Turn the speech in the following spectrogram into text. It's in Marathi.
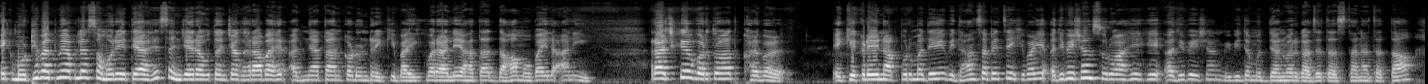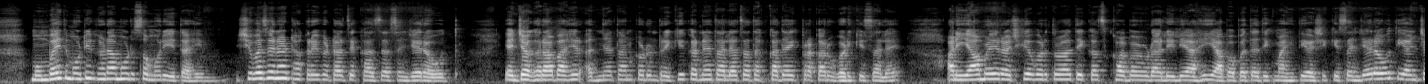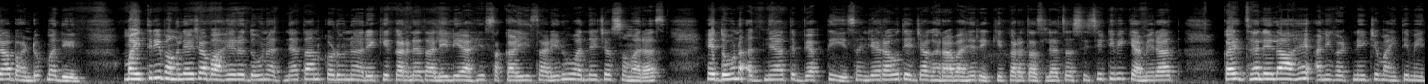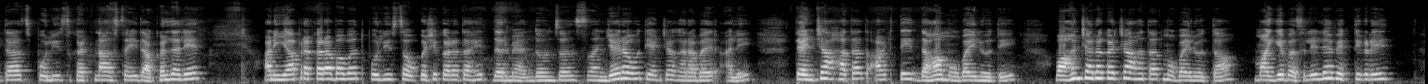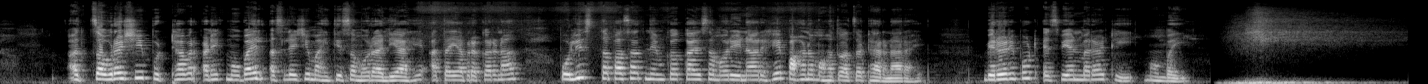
एक मोठी बातमी आपल्यासमोर येते आहे. संजय राऊतांच्या घराबाहेर अज्ञातांकडून रेकी बाईकवर आले. हातात दहा मोबाईल आणि राजकीय वर्तुळात खळबळ. एकीकडे नागपूरमध्ये विधानसभेचे हिवाळी अधिवेशन सुरू आहे. हे अधिवेशन विविध मुद्द्यांवर गाजत असतानाच आता मुंबईत मोठी घडामोड समोर येत आहे. शिवसेना ठाकरे गटाचे खासदार संजय राऊत यांच्या घराबाहेर अज्ञातांकडून रेकी करण्यात आल्याचा धक्कादायक प्रकार उघडकीस आलाय. आणि यामुळे राजकीय वर्तुळात एकच खळबळ उडालेली आहे. याबाबत अधिक माहिती अशी की संजय राऊत यांच्या भांडूपमधील मैत्री बंगल्याच्या बाहेर दोन अज्ञातांकडून रेकी करण्यात आलेली आहे. सकाळी साडेनऊ वाजण्याच्या सुमारास हे दोन अज्ञात व्यक्ती संजय राऊत यांच्या घराबाहेर रेकी करत असल्याचं सीसीटीव्ही कॅमेऱ्यात कैद झालेलं आहे. आणि घटनेची माहिती मिळताच पोलीस घटनास्थळी दाखल झाले आहेत. आणि या प्रकाराबाबत पोलीस चौकशी करत आहेत. दरम्यान दोन जण संजय राऊत यांच्या घराबाहेर आले. त्यांच्या हातात आठ ते दहा मोबाईल होते. वाहन चालकाच्या हातात मोबाईल होता. मागे बसलेल्या व्यक्तीकडे चौऱ्याशी पुठ्ठ्यावर अनेक मोबाईल असल्याची माहिती समोर आली आहे. आता या प्रकरणात पोलीस तपासात नेमकं काय समोर येणार हे पाहणं महत्त्वाचं ठरणार आहे. Bureau report S B N Marathi Mumbai.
